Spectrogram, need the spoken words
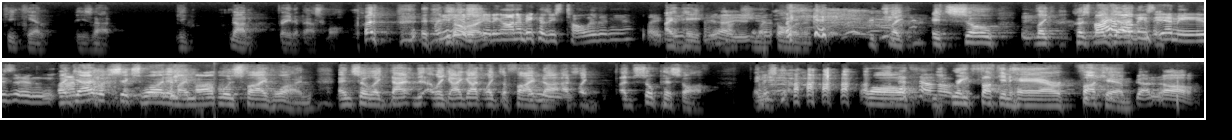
he can't. He's not. He not great at basketball. But are you just right. shitting on him because he's taller than you? Like I hate. Yeah, you, taller than. it's like it's so like because my I have dad, all these Emmys and my I'm dad was six one and my mom was five one, and so like that like I got like the five. Not, I was like I'm so pissed off and he's all his great fucking hair. Fuck him. Got it all.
